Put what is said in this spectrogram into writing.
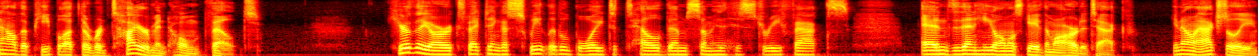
how the people at the retirement home felt. Here they are expecting a sweet little boy to tell them some history facts, and then he almost gave them a heart attack. You know, actually,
